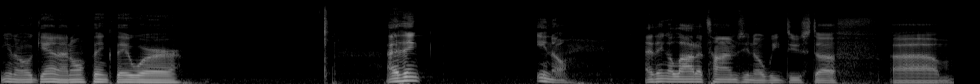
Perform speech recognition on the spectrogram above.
you know. Again, I don't think they were. I think, you know, I think a lot of times you know we do stuff um,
